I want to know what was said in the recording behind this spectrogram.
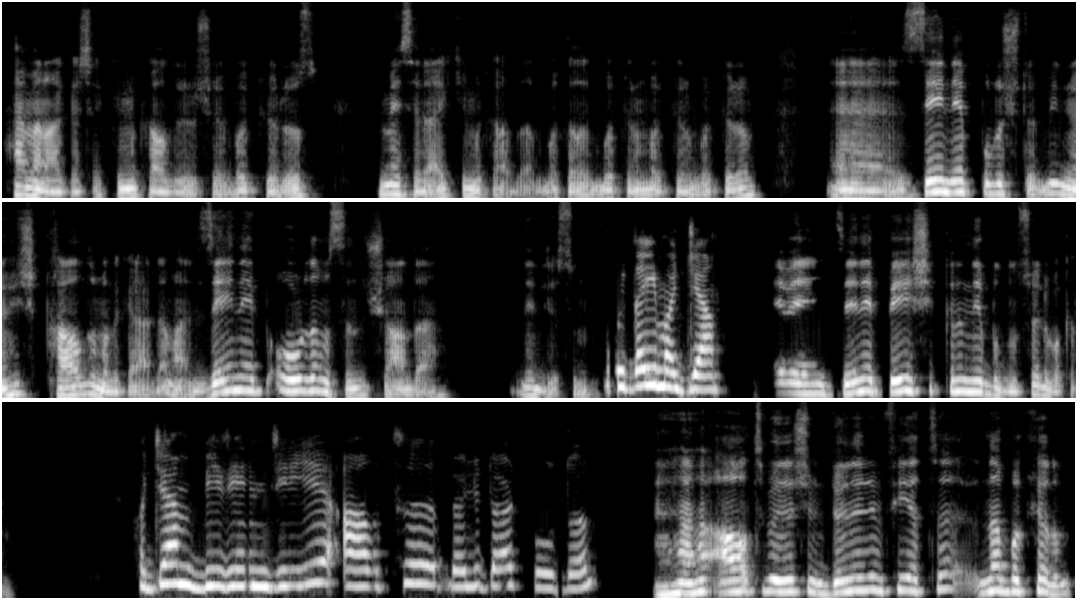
Hemen arkadaşlar kimi kaldırıyoruz şöyle bakıyoruz. Mesela kimi kaldıralım bakalım bakıyorum bakıyorum bakıyorum. Ee, Zeynep buluştu. Bilmiyorum hiç kaldırmadık herhalde ama Zeynep orada mısın şu anda? Ne diyorsun? Buradayım hocam. Evet Zeynep B şıkkını ne buldun? Söyle bakalım. Hocam birinciyi 6 bölü 4 buldum. 6 bölü şimdi dönerin fiyatına bakalım.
